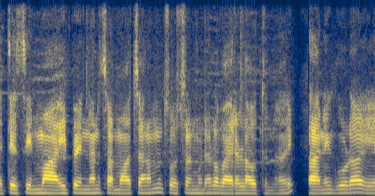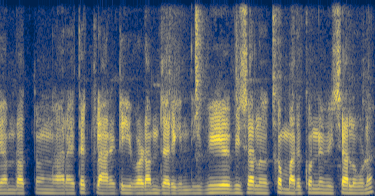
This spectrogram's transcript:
అయితే సినిమా అయిపోయిందని సమాచారం సోషల్ మీడియాలో వైరల్ అవుతున్నది. దానికి కూడా ఏఎం రత్నం గారు అయితే క్లారిటీ ఇవ్వడం జరిగింది. ఇవి విషయాలు కాక మరికొన్ని విషయాలు కూడా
